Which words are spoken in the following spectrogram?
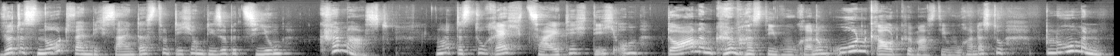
wird es notwendig sein, dass du dich um diese Beziehung kümmerst. Dass du rechtzeitig dich um Dornen kümmerst, die wuchern, um Unkraut kümmerst, die wuchern, dass du Blumen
